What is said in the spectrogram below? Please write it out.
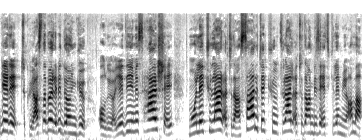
geri çıkıyor. Aslında böyle bir döngü oluyor. Yediğimiz her şey moleküler açıdan sadece kültürel açıdan bizi etkilemiyor ama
